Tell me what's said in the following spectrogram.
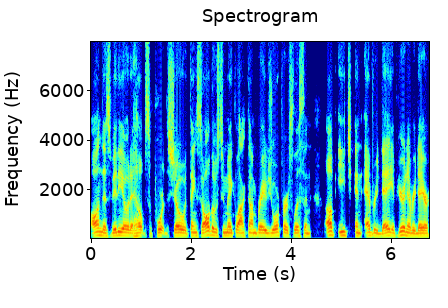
on this video to help support the show. And Thanks to all those who make Locked On Braves your first listen of each and every day. If you're an everydayer,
